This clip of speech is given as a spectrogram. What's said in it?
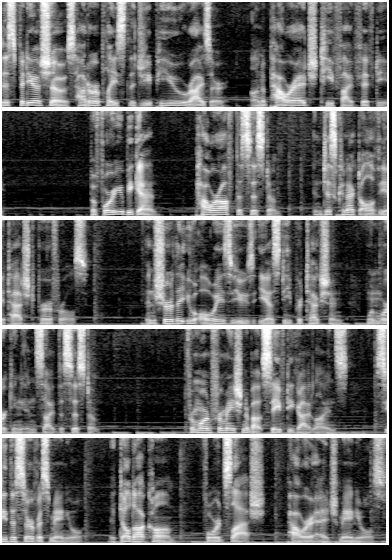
This video shows how to replace the GPU riser on a PowerEdge T550. Before you begin, power off the system and disconnect all of the attached peripherals. Ensure that you always use ESD protection when working inside the system. For more information about safety guidelines, see the service manual at dell.com forward slash PowerEdge manuals.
